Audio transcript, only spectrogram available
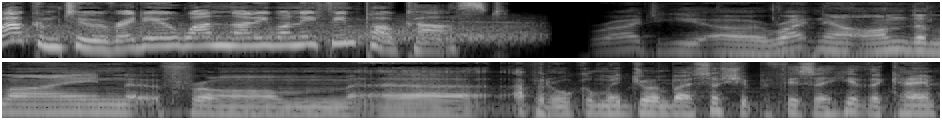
Welcome to a Radio 191 FM podcast. Right, you are right now on the line from uh, up in Auckland. We're joined by Associate Professor Heather Came,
